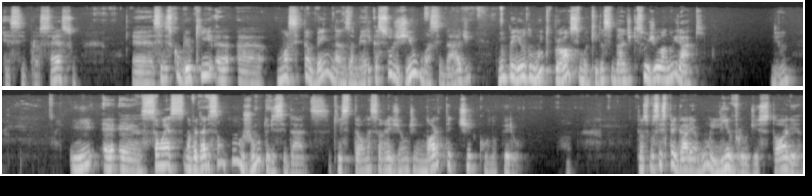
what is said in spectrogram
esse processo, é, se descobriu que é, uma, também nas Américas surgiu uma cidade em um período muito próximo aqui da cidade que surgiu lá no Iraque. Né? E é, é, são na verdade são um conjunto de cidades que estão nessa região de Norte Tico, no Peru. Então, se vocês pegarem algum livro de história,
